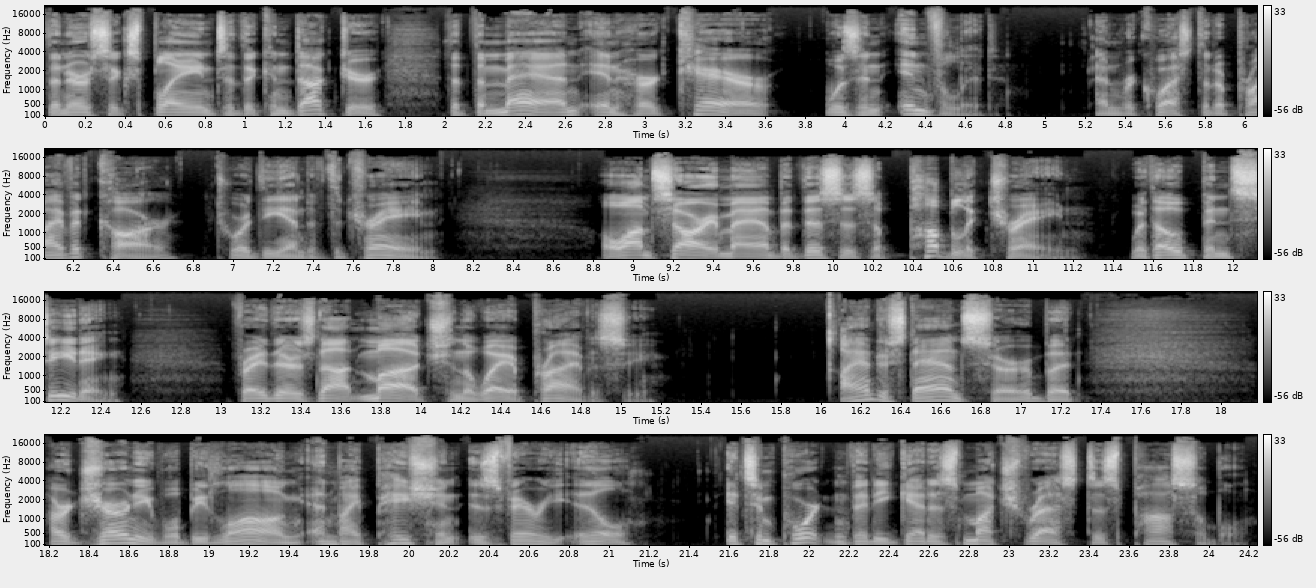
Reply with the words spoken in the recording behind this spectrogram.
The nurse explained to the conductor that the man in her care was an invalid and requested a private car toward the end of the train. Oh, I'm sorry, ma'am, but this is a public train with open seating. Afraid there's not much in the way of privacy. I understand, sir, but our journey will be long and my patient is very ill. It's important that he get as much rest as possible.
